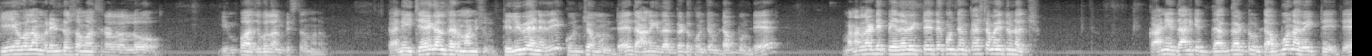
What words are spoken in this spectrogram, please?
కేవలం రెండు సంవత్సరాలలో ఇంపాసిబుల్ అనిపిస్తుంది మనకు. కానీ చేయగలుగుతారు మనుషులు. తెలివి అనేది కొంచెం ఉంటే దానికి తగ్గట్టు కొంచెం డబ్బు ఉంటే మనలాంటి పేద వ్యక్తి అయితే కొంచెం కష్టమవుతుండొచ్చు కానీ దానికి తగ్గట్టు డబ్బు ఉన్న వ్యక్తి అయితే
